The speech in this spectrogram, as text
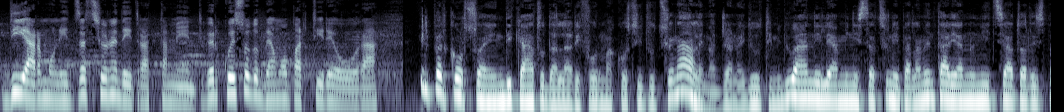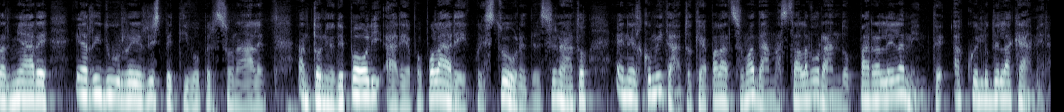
di armonizzazione dei trattamenti, per questo dobbiamo partire ora. Il percorso è indicato dalla riforma costituzionale, ma già negli ultimi due anni le amministrazioni parlamentari hanno iniziato a risparmiare e a ridurre il rispettivo personale. Antonio De Poli, area popolare e questore del Senato, è nel comitato che a Palazzo Madama sta lavorando parallelamente a quello della Camera.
